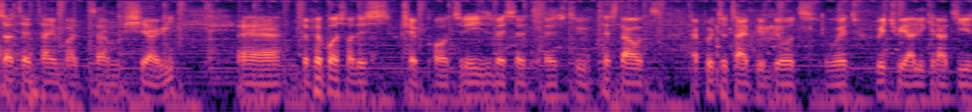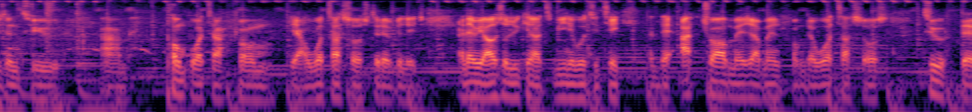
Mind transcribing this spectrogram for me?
is our third time at um, Shiari. Uh, the purpose for this trip or today's visit is to test out a prototype we built which, which we are looking at using to um, pump water from their water source to the village and then we're also looking at being able to take the actual measurement from the water source to the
